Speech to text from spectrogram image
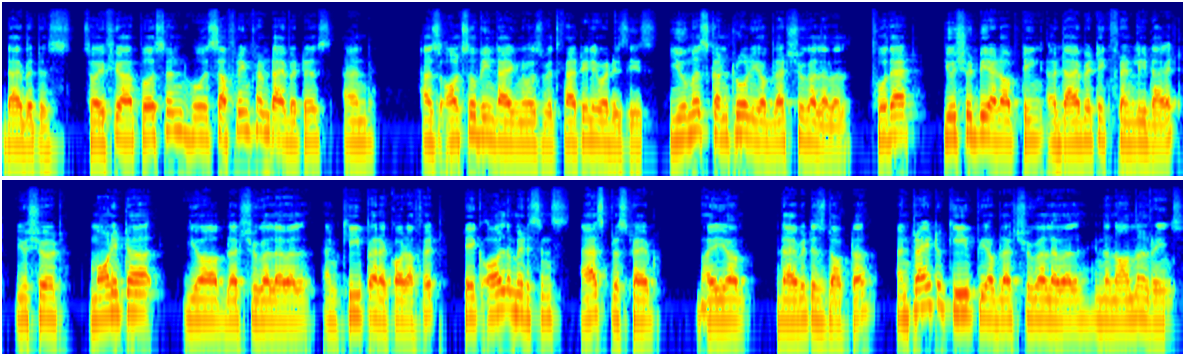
diabetes. So if you are a person who is suffering from diabetes and has also been diagnosed with fatty liver disease, you must control your blood sugar level. For that, you should be adopting a diabetic friendly diet. You should monitor your blood sugar level and keep a record of it. Take all the medicines as prescribed by your diabetes doctor and try to keep your blood sugar level in the normal range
